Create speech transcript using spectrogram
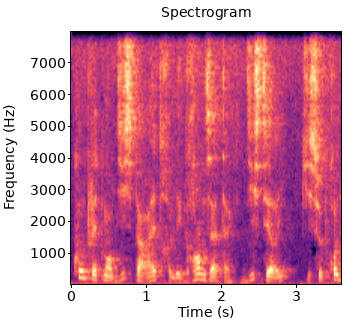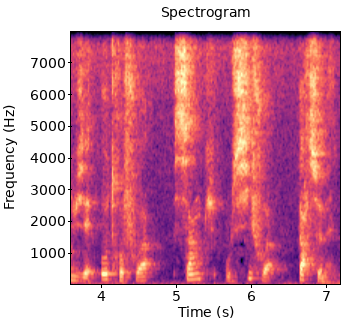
complètement disparaître les grandes attaques d'hystérie qui se produisaient autrefois cinq ou six fois par semaine.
